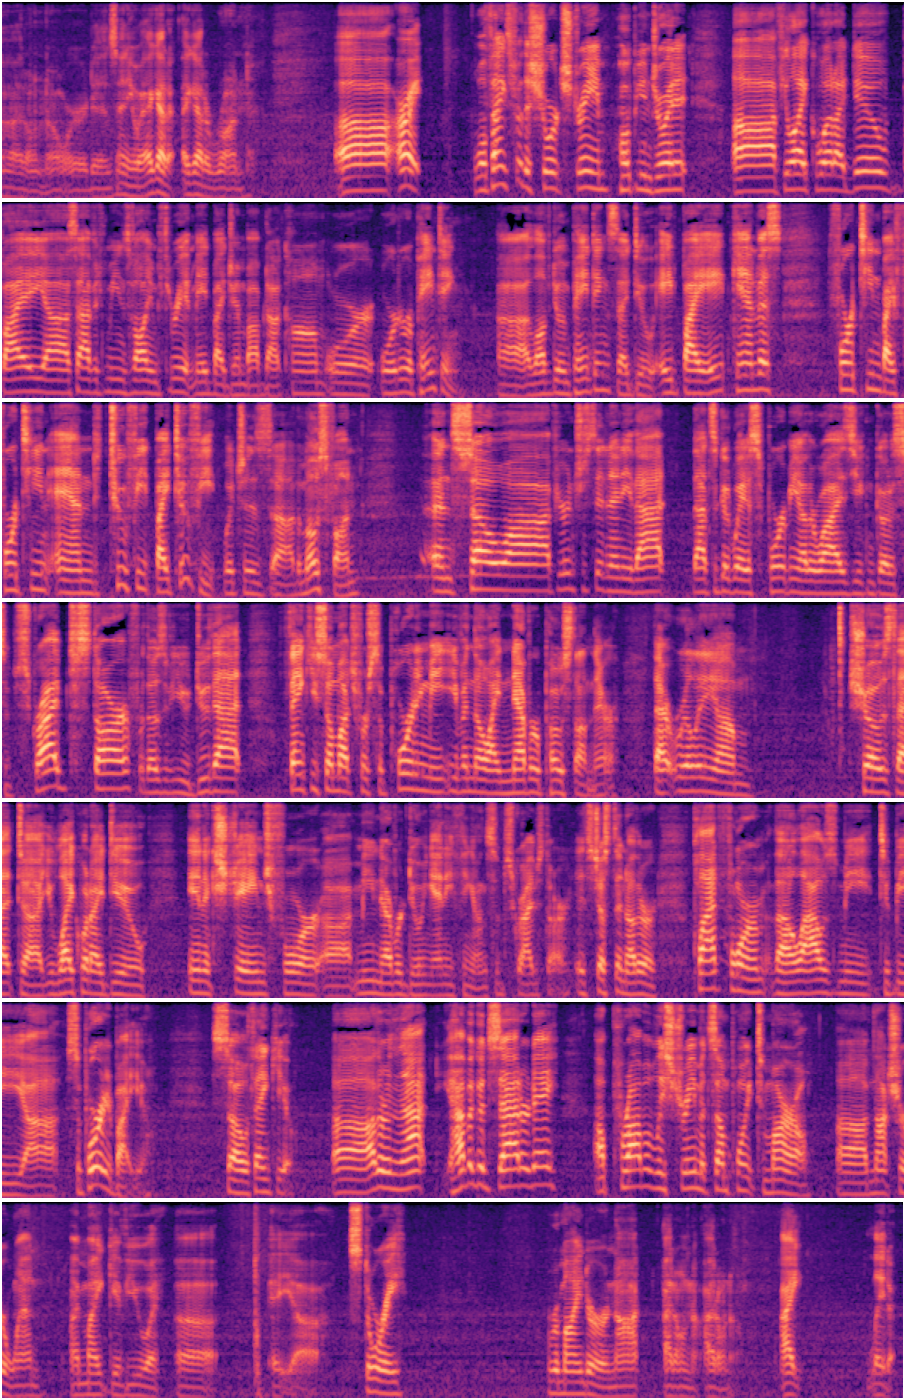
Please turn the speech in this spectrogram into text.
I don't know where it is. Anyway, I gotta I got to run. Uh, all right. Well, thanks for the short stream. Hope you enjoyed it. Uh, if you like what I do, buy uh, Savage Means Volume 3 at madebyjimbob.com or order a painting. Uh, I love doing paintings. I do 8 by 8 canvas, 14 by 14, and 2 feet by 2 feet, which is uh, the most fun. And so uh, if you're interested in any of that, that's a good way to support me. Otherwise, you can go to Subscribe to Star for those of you who do that. Thank you so much for supporting me, even though I never post on there. That really um, shows that uh, you like what I do in exchange for uh, me never doing anything on Subscribestar. It's just another platform that allows me to be uh, supported by you. So thank you. Uh, other than that, have a good Saturday. I'll probably stream at some point tomorrow. Uh, I'm not sure when. I might give you a uh, a story reminder or not. I don't know. I don't know. I later.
